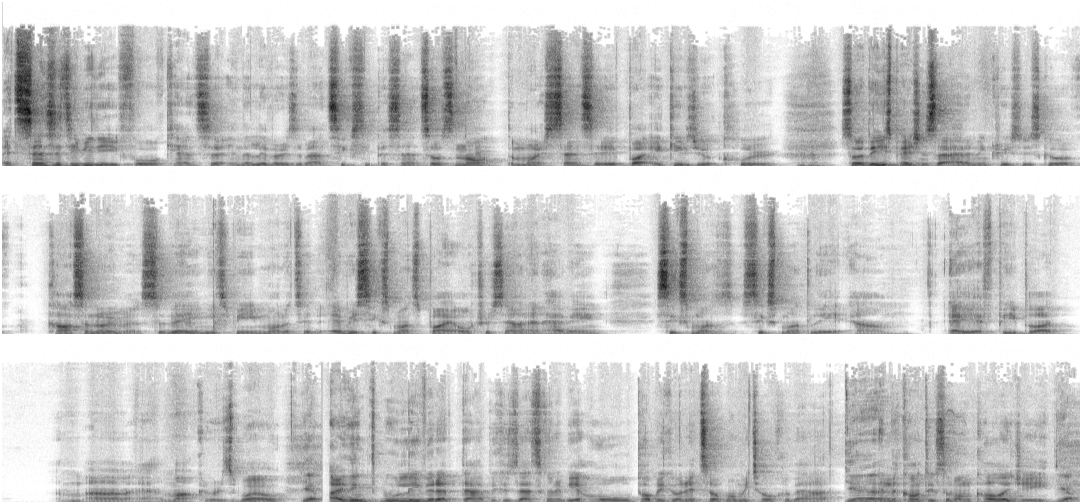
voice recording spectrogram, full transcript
its sensitivity for cancer in the liver is about sixty percent, so it's not the most sensitive, but it gives you a clue. So these patients are at an increased risk of carcinomas, so they need to be monitored every six months by ultrasound and having six months, six monthly um, AFP blood uh, marker as well. Yep. I think we'll leave it at that because that's going to be a whole topic on itself when we talk about Yeah. in the context of oncology. Yeah.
